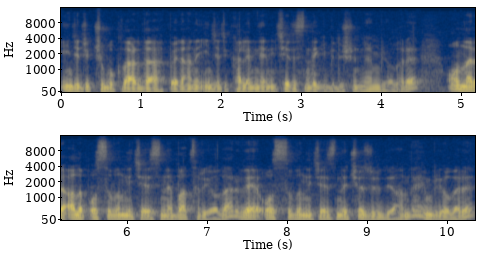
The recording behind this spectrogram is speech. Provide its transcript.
İncecik çubuklarda böyle hani incecik kalemlerin içerisinde gibi düşünün embriyoları. Onları alıp o sıvının içerisine batırıyorlar ve o sıvının içerisinde çözüldüğü anda embriyoları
